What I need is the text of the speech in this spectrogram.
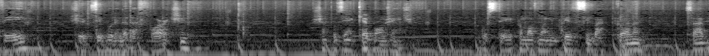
Lavei, cheiro de seguro ainda tá forte. O shampoozinho aqui é bom, gente. Gostei, promove uma limpeza assim bacana, sabe?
